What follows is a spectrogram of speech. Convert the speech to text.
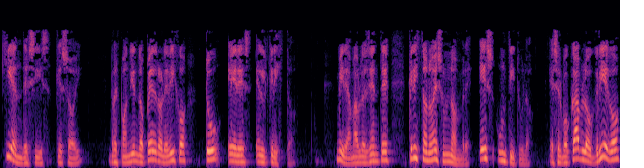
¿Quién decís que soy? Respondiendo Pedro le dijo, tú eres el Cristo. Mire, amable oyente, Cristo no es un nombre, es un título. Es el vocablo griego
